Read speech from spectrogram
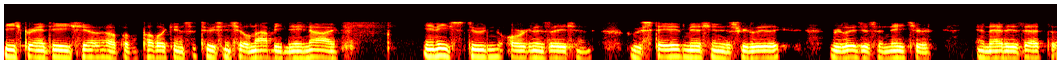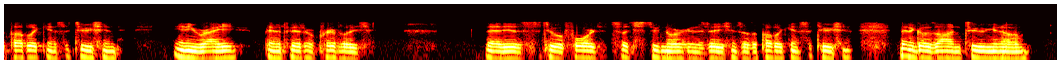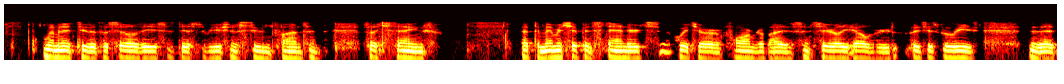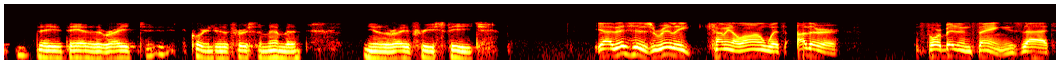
each grantee of a public institution shall not be denied any student organization whose stated mission is relig- religious in nature, and that is at the public institution any right, benefit, or privilege that is to afford such student organizations as a public institution. Then it goes on to, you know, limited to the facilities, distribution of student funds, and such things. That the membership and standards, which are formed by sincerely held religious beliefs, that they they have the right, according to the First Amendment, you know, the right of free speech. Yeah, this is really coming along with other forbidden things that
